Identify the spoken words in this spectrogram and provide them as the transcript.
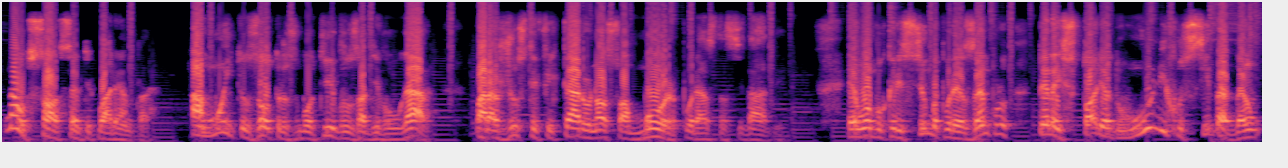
Não só 140. Há muitos outros motivos a divulgar para justificar o nosso amor por esta cidade. Eu amo Criciúma, por exemplo, pela história do único cidadão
